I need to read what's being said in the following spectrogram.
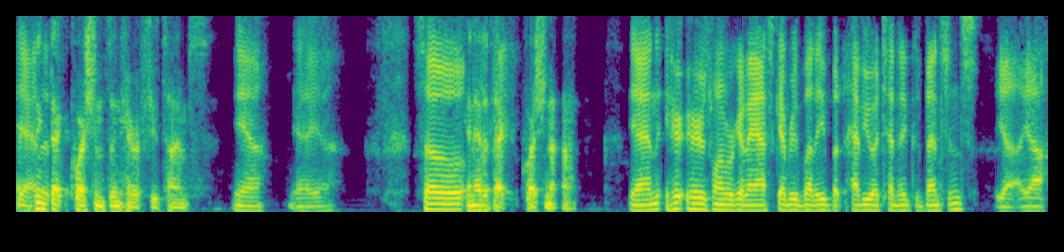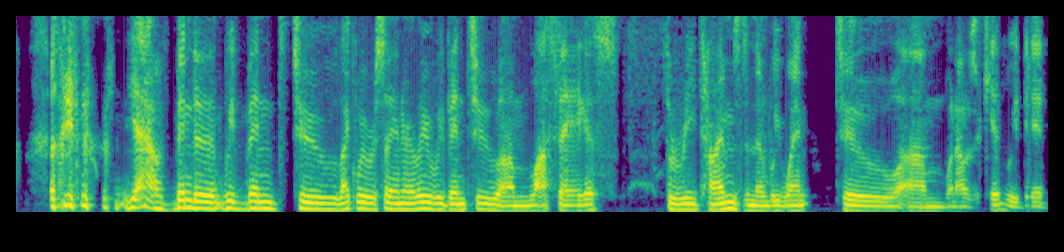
I Yeah, think that question's in here a few times. Yeah. Yeah. Yeah. So And edit that question out. yeah, and here, here's one we're going to ask everybody. But have you attended conventions? Yeah, yeah. Yeah, I've been to we've been to like we were saying earlier, we've been to um Las Vegas three times and then we went to um when I was a kid we did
